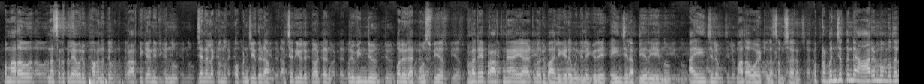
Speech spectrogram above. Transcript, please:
ഇപ്പൊ മാതാവ് നസരത്തിലെ ഒരു ഭവനത്തിൽ പ്രാർത്ഥിക്കാനിരിക്കുന്നു. ജനലൊക്കെ ഒന്ന് ഓപ്പൺ ചെയ്തിടാം. ചെറിയൊരു കേർട്ടൻ ഒരു വിൻഡ് പോലെ ഒരു അറ്റ്മോസ്ഫിയർ വളരെ പ്രാർത്ഥനയായിട്ടുള്ള ഒരു ബാലികയുടെ മുന്നിലേക്ക് ഒരു ഏഞ്ചൽ അപ്പിയർ ചെയ്യുന്നു. ആ ഏഞ്ചലും മാതാവുമായിട്ടുള്ള സംസാരം. അപ്പൊ പ്രപഞ്ചത്തിന്റെ ആരംഭം മുതൽ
